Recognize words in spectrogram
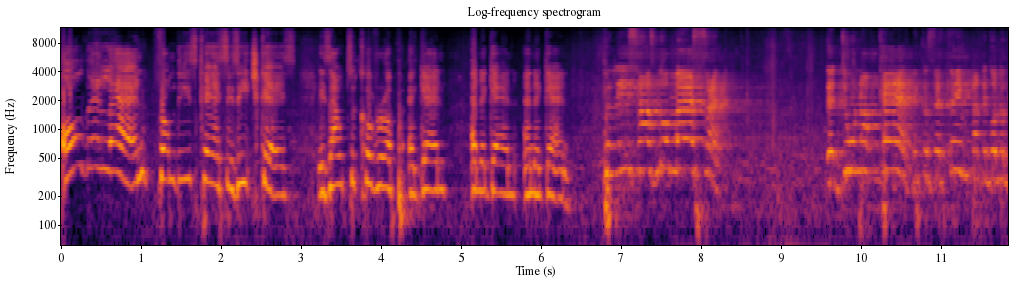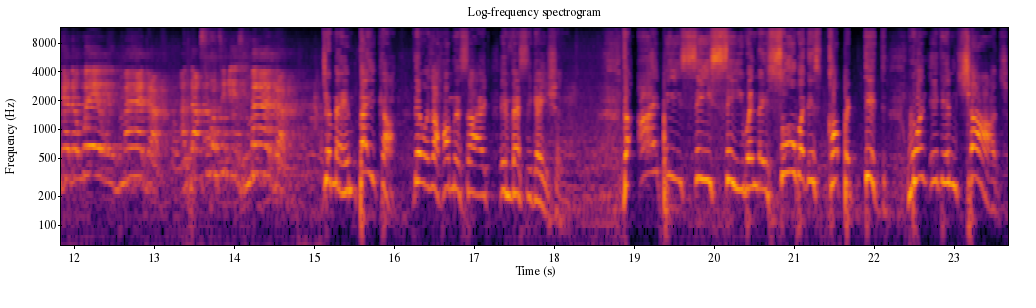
All they learn from these cases, each case, is how to cover up again and again and again. Police has no mercy. They do not care because they think that they're going to get away with murder. And that's what it is, murder. Jermaine Baker, there was a homicide investigation. The IPCC, when they saw what this copper did, wanted him charged.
